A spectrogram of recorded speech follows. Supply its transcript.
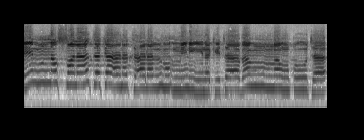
إن الصلاة كانت على المؤمنين كتابا موقوتا.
